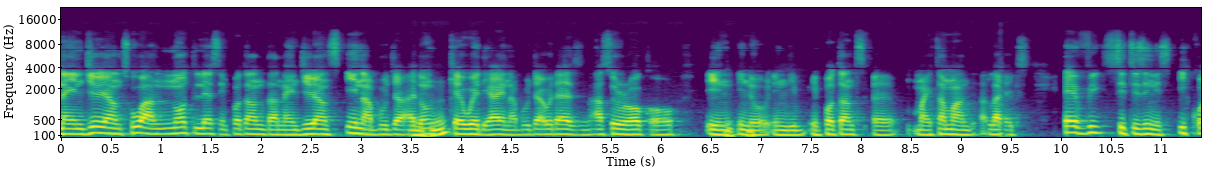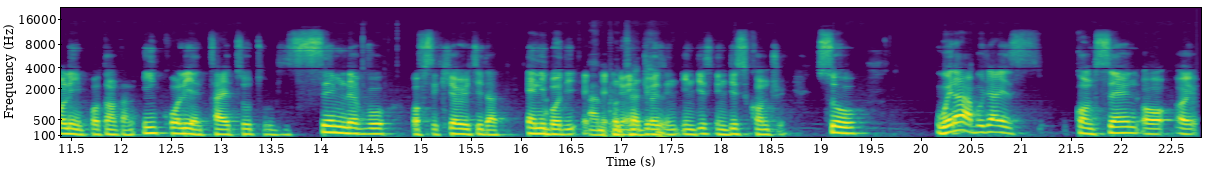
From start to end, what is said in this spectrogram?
Nigerians who are not less important than Nigerians in Abuja. Mm-hmm. I don't mm-hmm. care where they are in Abuja, whether it's in Aso Rock or in you know in the important uh, Maitama and likes. Every citizen is equally important and equally entitled to the same level of security that anybody uh, you know, enjoys in, in this in this country. So, whether Abuja is concerned or, or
